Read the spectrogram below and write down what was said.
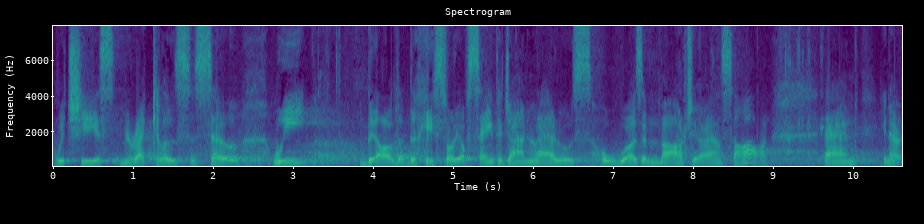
which is miraculous. So we build the history of Saint Januarius, who was a martyr, and so on. And you know,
